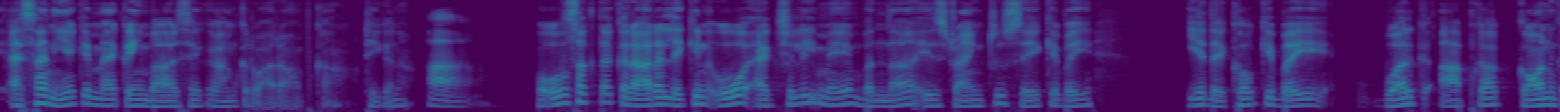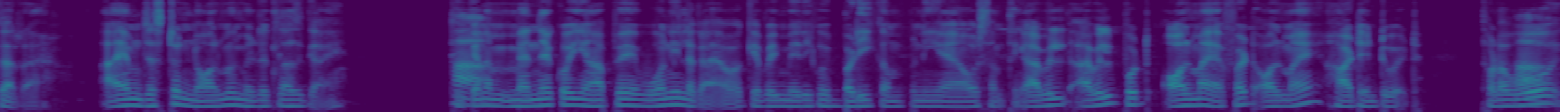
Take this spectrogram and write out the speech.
ऐसा नहीं है कि मैं कहीं बाहर से काम करवा रहा हूँ आपका ठीक है ना? हाँ। हो सकता है करा रहा है लेकिन वो एक्चुअली में बंदा इज़ ट्राइंग टू से कि भाई ये देखो कि भाई वर्क आपका कौन कर रहा है? I am just a normal middle class guy ठीक है ना? हाँ। मैंने कोई यहाँ पे वो नहीं लगाया हुआ कि भाई मेरी कोई बड़ी कंपनी है और something I will I will put all my effort all my heart into it थोड़ा वो हाँ।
